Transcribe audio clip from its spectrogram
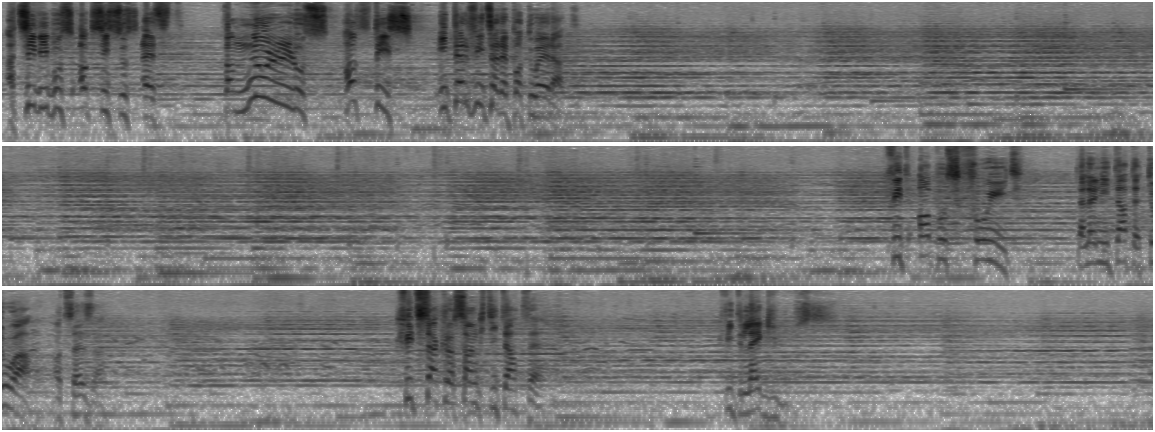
a civibus oxissus est, fam nullus hostis interficere potuerat. Quid opus fuit telenitate tua, o Cezar? Quid sacrosanctitate? Quid legibus?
